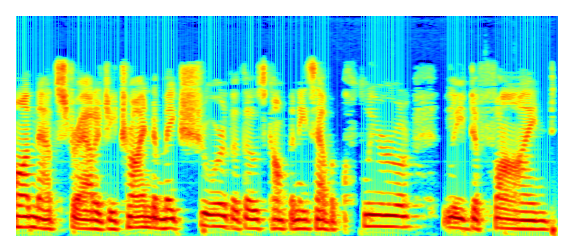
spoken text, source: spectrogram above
on that strategy, trying to make sure that those companies have a clearly defined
